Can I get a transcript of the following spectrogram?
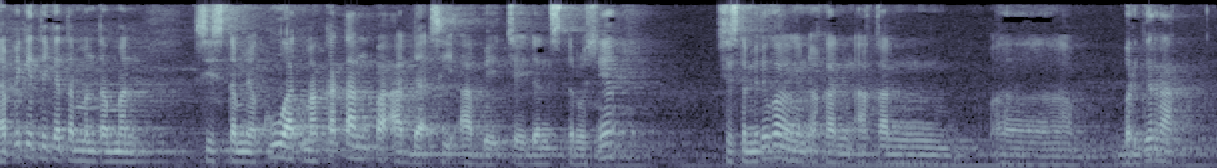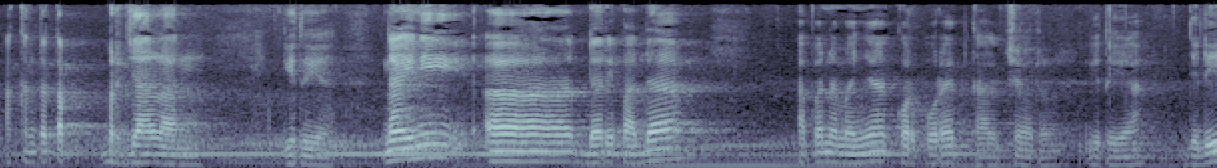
Tapi ketika teman-teman sistemnya kuat maka tanpa ada si A B C dan seterusnya sistem itu akan akan akan uh, bergerak akan tetap berjalan gitu ya. Nah ini uh, daripada apa namanya corporate culture gitu ya. Jadi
